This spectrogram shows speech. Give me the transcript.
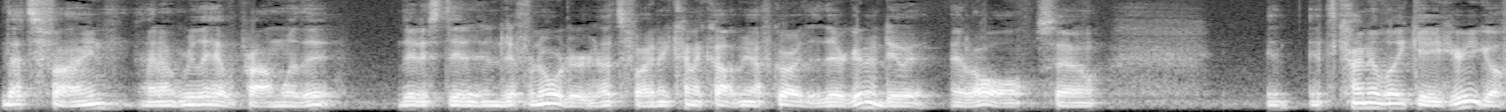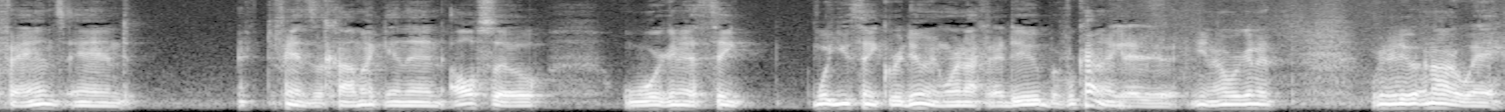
that's fine. I don't really have a problem with it. They just did it in a different order. That's fine. It kind of caught me off guard that they're going to do it at all. So it, it's kind of like a here you go, fans and fans of the comic, and then also we're gonna think what you think we're doing. We're not gonna do, but we're kind of gonna do it. You know, we're gonna we're gonna do it in our way.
